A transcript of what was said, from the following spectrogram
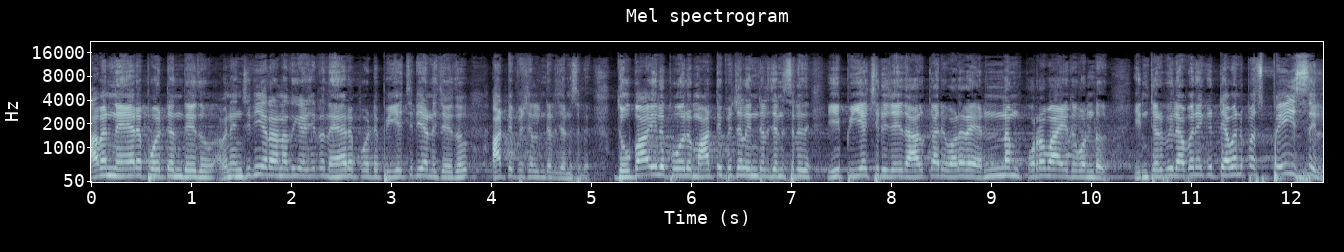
അവൻ നേരെ പോയിട്ട് എന്ത് ചെയ്തു? അവൻ എഞ്ചിനീയറാണ് അത് കഴിഞ്ഞിട്ട് നേരെ പോയിട്ട് പി എച്ച് ഡി ആണ് ചെയ്തു ആർട്ടിഫിഷ്യൽ ഇന്റലിജൻസിൽ ദുബായിൽ പോലും ആർട്ടിഫിഷ്യൽ ഇന്റലിജൻസിൽ ഈ പി എച്ച് ഡി ചെയ്ത ആൾക്കാർ വളരെ എണ്ണം കുറവായതുകൊണ്ട് ഇന്റർവ്യൂവിൽ അവനെ കിട്ടി. അവനിപ്പോൾ സ്പേസിൽ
